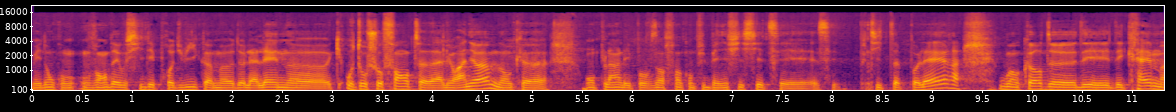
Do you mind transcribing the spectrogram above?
Mais donc, on, on vendait aussi des produits comme de la laine autochauffante à l'uranium. Donc, on plaint les pauvres enfants qui ont bénéficier de ces, petites polaires, ou encore des, crèmes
